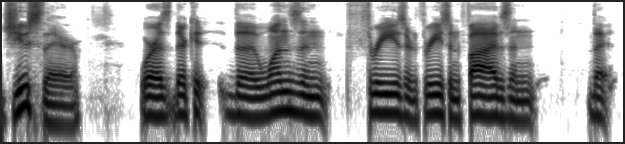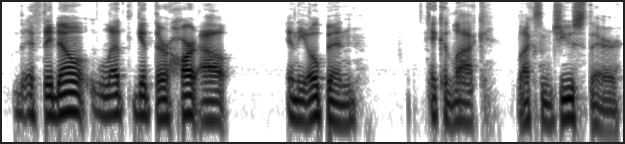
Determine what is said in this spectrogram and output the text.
juice there. Whereas there could the ones and threes or threes and fives and that if they don't let get their heart out in the open, it could lack lack some juice there.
